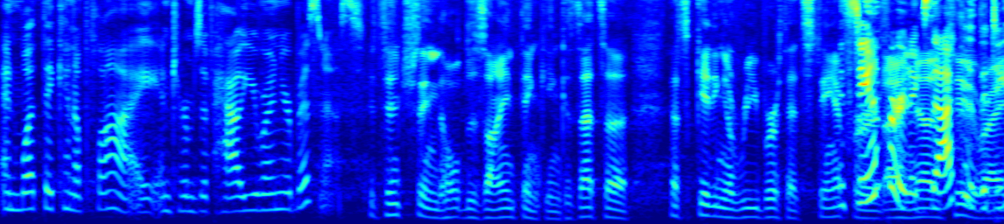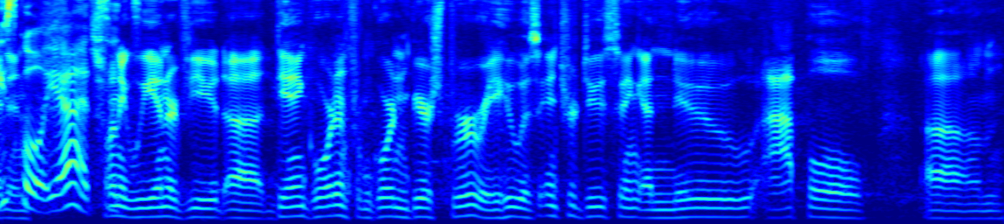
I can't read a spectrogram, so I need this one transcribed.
and what they can apply in terms of how you run your business. It's interesting the whole design thinking because that's a that's getting a rebirth at Stanford. At Stanford, exactly, too, the right? D And school, yeah, It's, it's- funny. it's- We interviewed uh, Dan Gordon from Gordon Biersch Brewery, who was introducing a new apple. Um,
